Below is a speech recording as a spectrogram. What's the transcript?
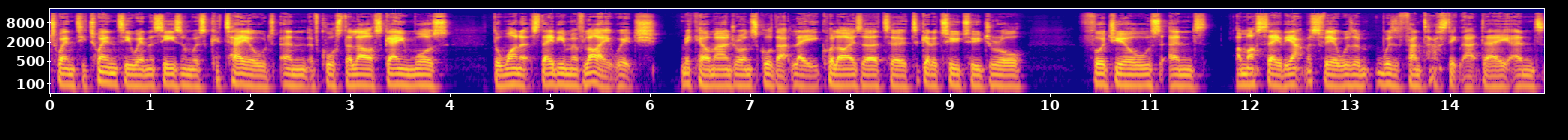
2020 when the season was curtailed, and of course, the last game was the one at Stadium of Light, which Mikael Mandron scored that late equaliser to to get a two two draw for Gills, and I must say the atmosphere was a, was fantastic that day, and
